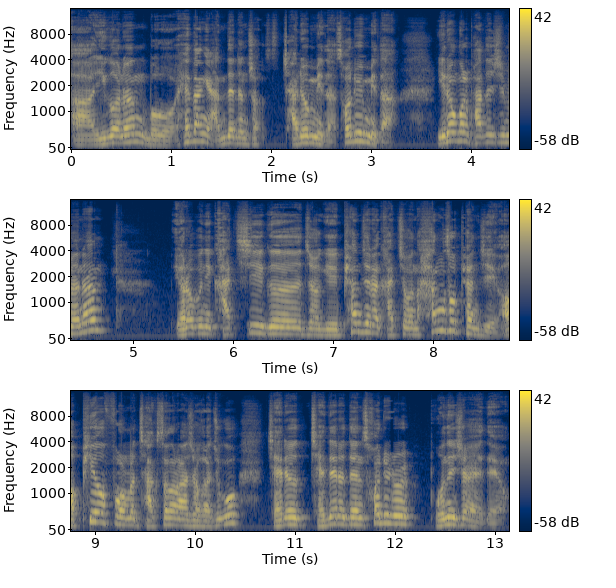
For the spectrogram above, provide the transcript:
아, 이거는 뭐 해당이 안 되는 저, 자료입니다. 서류입니다. 이런 걸 받으시면은 여러분이 같이 그 저기 편지랑 같이 온 항소 편지, 어피어 폼을 작성을 하셔가지고 제대로, 제대로 된 서류를 보내셔야 돼요.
